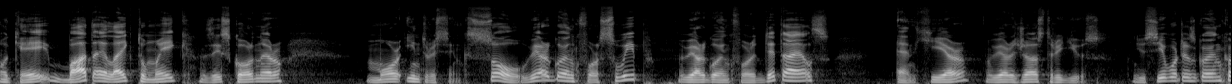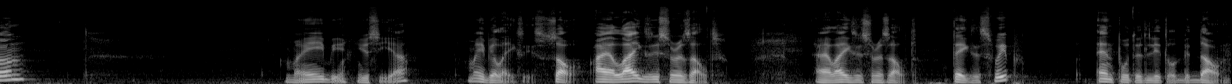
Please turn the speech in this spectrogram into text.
okay but I like to make this corner more interesting. So we are going for sweep we are going for details and here we are just reduce. You see what is going on? Maybe you see yeah? Maybe like this. So I like this result. I like this result. Take the sweep and put it a little bit down.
